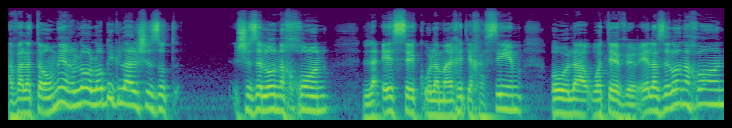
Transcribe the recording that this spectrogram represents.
אבל אתה אומר לא, לא בגלל שזאת שזה לא נכון לעסק או למערכת יחסים או ל-whatever, אלא זה לא נכון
